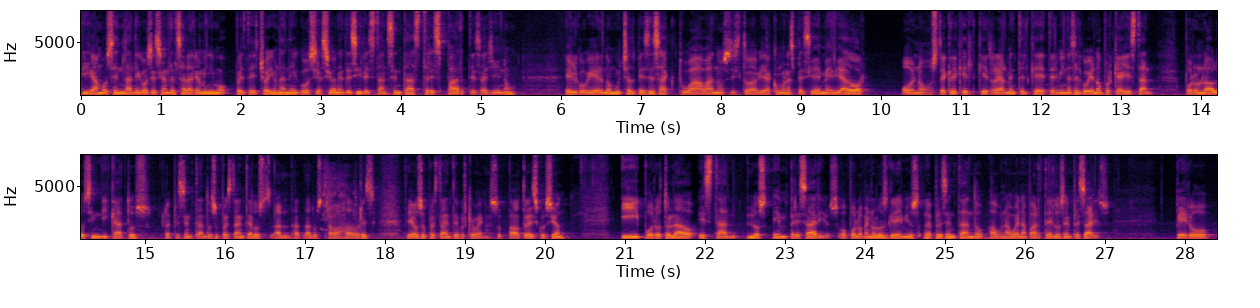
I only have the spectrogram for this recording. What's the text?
digamos, en la negociación del salario mínimo, pues de hecho hay una negociación, es decir, están sentadas tres partes allí, ¿no? El gobierno muchas veces actuaba, no sé si todavía, como una especie de mediador, ¿O no? ¿Usted cree que, que, realmente el que determina es el gobierno? Porque ahí están, por un lado los sindicatos, representando supuestamente a los, a, los trabajadores, digo supuestamente porque, bueno, para otra discusión, y por otro lado están los empresarios, o por lo menos los gremios, representando a una buena parte de los empresarios. Pero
